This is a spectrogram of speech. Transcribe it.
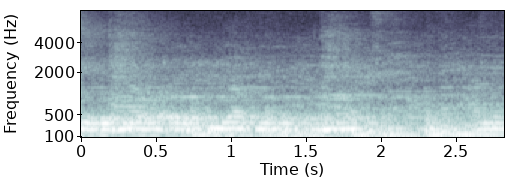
you know that you love you. I know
